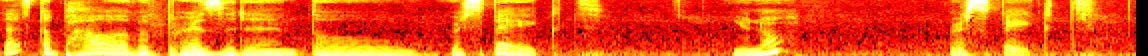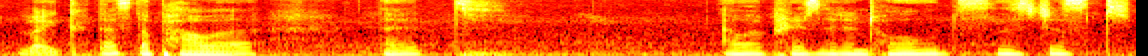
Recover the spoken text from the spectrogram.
that's the power of a president, though. Respect. You know? Respect. Like, that's the power that our president holds. Is just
